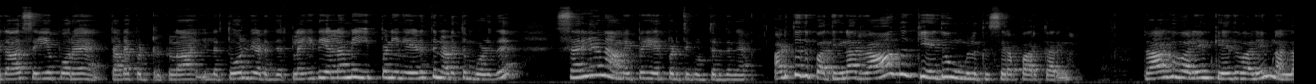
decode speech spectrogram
ஏதாவது செய்ய போகிறேன் தடைப்பட்டிருக்கலாம் இல்லை தோல்வி அடைஞ்சிருக்கலாம் இது எல்லாமே இப்போ நீங்கள் எடுத்து நடத்தும் பொழுது சரியான அமைப்பை ஏற்படுத்தி கொடுத்துருதுங்க. அடுத்தது பார்த்தீங்கன்னா ராகு கேது உங்களுக்கு சிறப்பாக இருக்காருங்க. ராகுவாலையும் கேதுவாலையும் நல்ல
